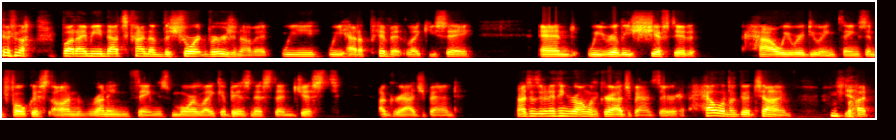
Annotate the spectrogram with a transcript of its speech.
but I mean, that's kind of the short version of it. We we had a pivot, like you say, and we really shifted how we were doing things and focused on running things more like a business than just a garage band. Not that there's anything wrong with garage bands; they're a hell of a good time. but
